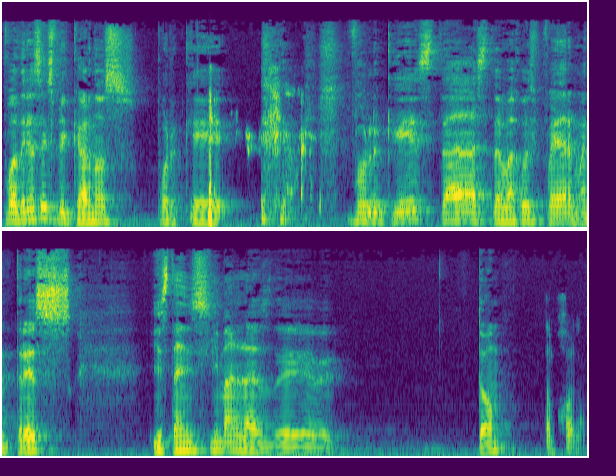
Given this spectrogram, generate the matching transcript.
¿Podrías explicarnos por qué, por qué está hasta abajo Spider-Man 3 y está encima las de Tom? Tom Holland.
